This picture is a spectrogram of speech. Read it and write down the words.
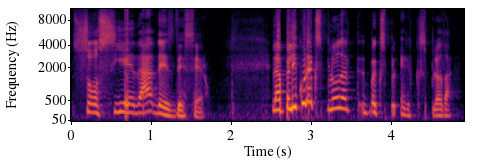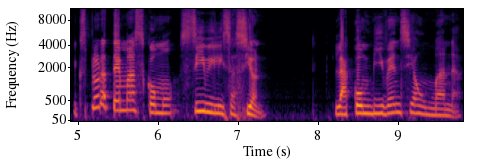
sociedad desde cero. La película explora, explora temas como civilización, la convivencia humana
